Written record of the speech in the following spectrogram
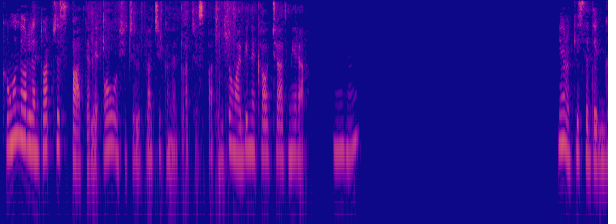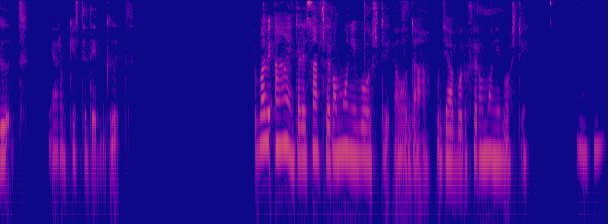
că uneori le întoarce spatele. Oh, și ce le place când ne întoarce spatele. Tot mai bine ca o ce admira. Uh-huh. Iar o chestie de gât. Iar o chestie de gât. Probabil, a, interesant, feromonii voștri. Oh, da, cu diavolul, feromonii voștri. Uh-huh.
